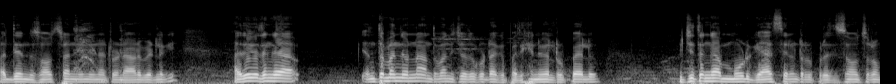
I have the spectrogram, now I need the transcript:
పద్దెనిమిది సంవత్సరాలు నిండినటువంటి ఆడబిడ్డలకి. అదేవిధంగా ఎంతమంది ఉన్నా అంతమంది చదువుకోవడానికి పదిహేను వేల రూపాయలు ఉచితంగా మూడు గ్యాస్ సిలిండర్లు ప్రతి సంవత్సరం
